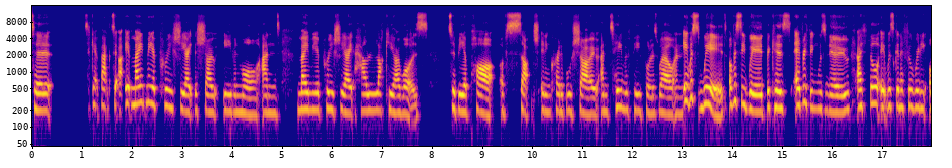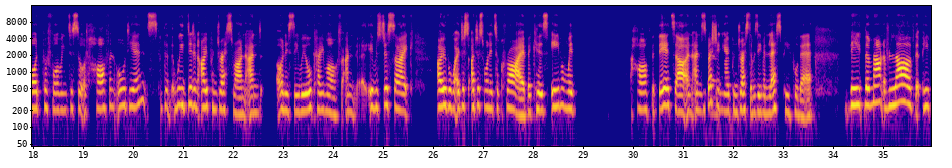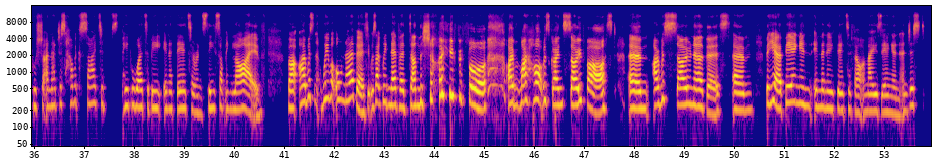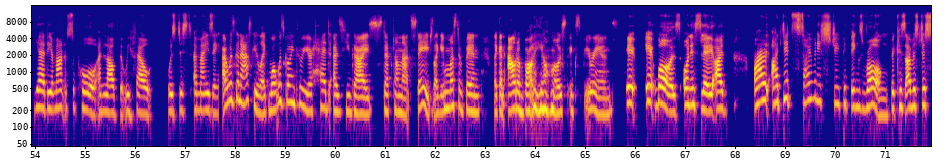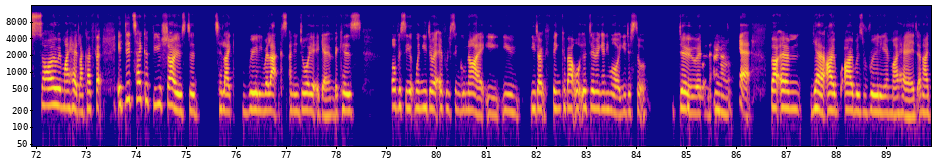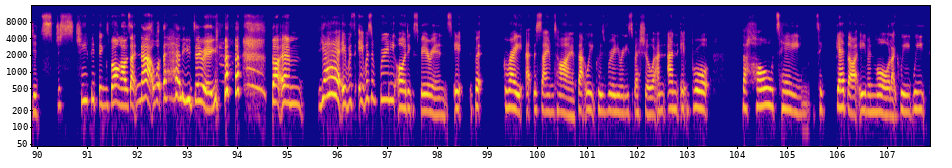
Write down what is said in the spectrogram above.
to to get back to uh, it made me appreciate the show even more and made me appreciate how lucky I was to be a part of such an incredible show and team of people as well. And it was weird, obviously weird because everything was new. I thought it was going to feel really odd performing to sort of half an audience. That We did an open dress run and honestly we all came off and it was just like over I just I just wanted to cry because even with half the theatre and, and especially yeah. in the open dress there was even less people there. The the amount of love that people show and just how excited people were to be in a theater and see something live. But i wasn't. we were all nervous. It was like we'd never done the show before. I my heart was going so fast. Um i was so nervous. Um but yeah being in in the new theater felt amazing and and just yeah the amount of support and love that we felt was just amazing. I was going to ask you like what was going through your head as you guys stepped on that stage? Like it must have been like an out of body almost experience. It it was. Honestly, I I I did so many stupid things wrong because I was just so in my head like I felt it did take a few shows to to like really relax and enjoy it again because obviously when you do it every single night you you you don't think about what you're doing anymore you just sort of do and, and yeah. yeah but um yeah i i was really in my head and i did just stupid things wrong. I was like nah what the hell are you doing? But um yeah it was it was a really odd experience. It but great at the same time. That week was really really special and and it brought the whole team together even more. Like we we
